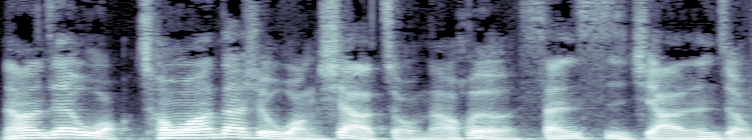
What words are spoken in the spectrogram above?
然后再往从王大学往下走，然后会有三四家的那种，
